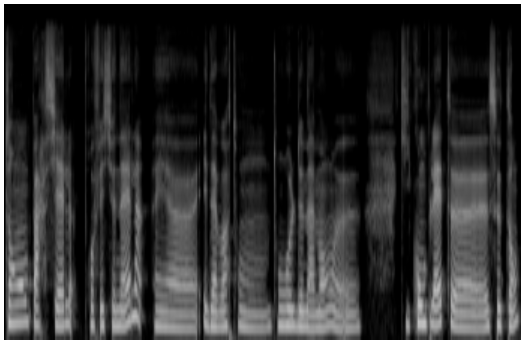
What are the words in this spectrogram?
temps partiel professionnel et et d'avoir ton ton rôle de maman, qui complète, ce temps?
